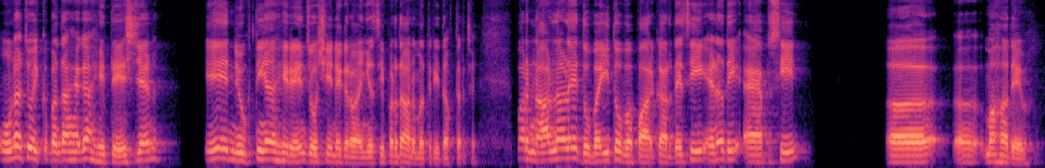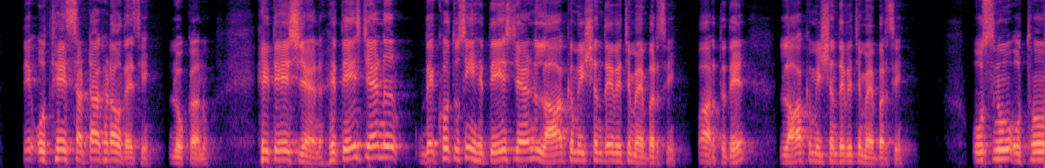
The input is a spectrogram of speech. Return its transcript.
ਉਹਨਾਂ ਚੋਂ ਇੱਕ ਬੰਦਾ ਹੈਗਾ ਹਿਤੇਸ਼ ਜੈਨ। ਇਹ ਨਿਯੁਕਤੀਆਂ ਹਿਰੇਨ ਜੋਸ਼ੀ ਨੇ ਕਰਵਾਈਆਂ ਸੀ ਪ੍ਰਧਾਨ ਮੰਤਰੀ ਦਫ਼ਤਰ 'ਚ। ਪਰ ਨਾਲ ਨਾਲ ਇਹ ਦੁਬਈ ਤੋਂ ਵਪਾਰ ਕਰਦੇ ਸੀ, ਇਹਨਾਂ ਦੀ ਐਪ ਸੀ ਮਹਾਦੇਵ। ਤੇ ਉੱਥੇ ਸੱਟਾ ਖੜਾਉਂਦੇ ਸੀ ਲੋਕਾਂ ਨੂੰ। ਹਿਤੇਸ਼ ਜੈਨ। ਹਿਤੇਸ਼ ਜੈਨ, ਦੇਖੋ ਤੁਸੀਂ, ਹਿਤੇਸ਼ ਜੈਨ ਲਾਅ ਕਮਿਸ਼ਨ ਦੇ ਵਿੱਚ ਮੈਂਬਰ ਸੀ, ਭਾਰਤ ਦੇ ਲਾਅ ਕਮਿਸ਼ਨ ਦੇ ਵਿੱਚ ਮੈਂਬਰ ਸੀ। ਉਸ ਨੂੰ ਉੱਥੋਂ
